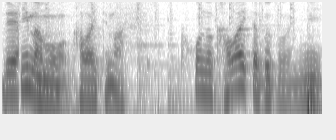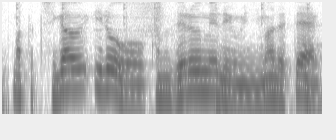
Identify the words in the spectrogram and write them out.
で今もう乾いてます。ここの乾いた部分にまた違う色をこのジェルメディウムに混ぜて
